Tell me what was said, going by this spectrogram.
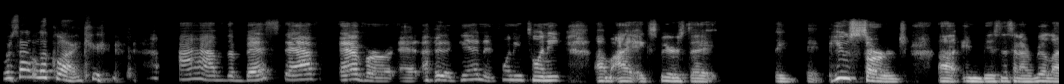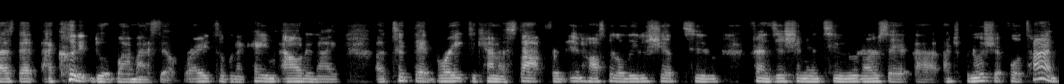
what does that look like? I have the best staff ever. At again in 2020, um, I experienced a a, a huge surge uh, in business, and I realized that I couldn't do it by myself. Right. So when I came out and I uh, took that break to kind of stop from in hospital leadership to transition into nurse uh, entrepreneurship full time,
